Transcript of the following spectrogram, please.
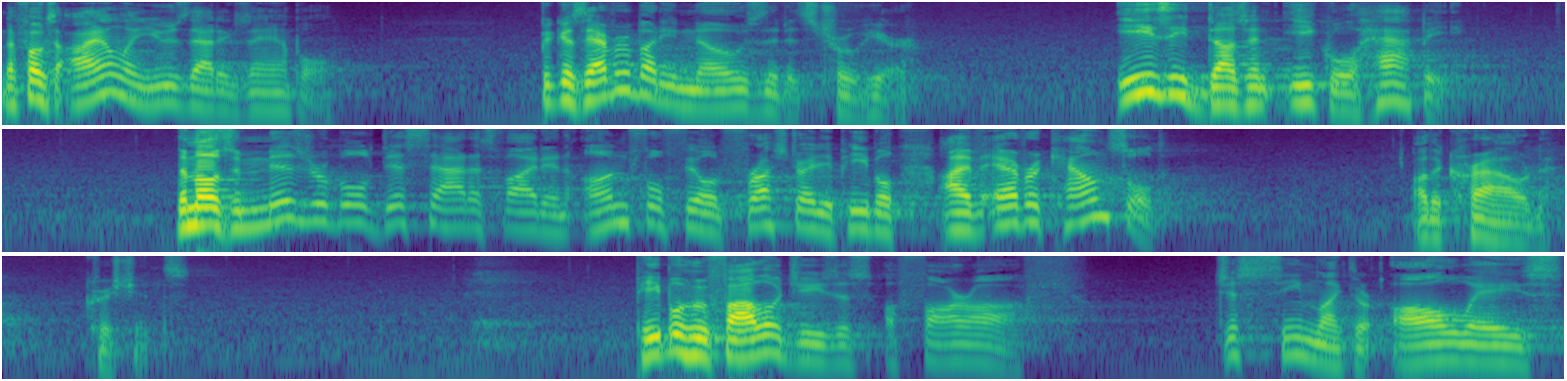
Now, folks, I only use that example because everybody knows that it's true here. Easy doesn't equal happy. The most miserable, dissatisfied, and unfulfilled, frustrated people I've ever counseled are the crowd Christians. People who follow Jesus afar off just seem like they're always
